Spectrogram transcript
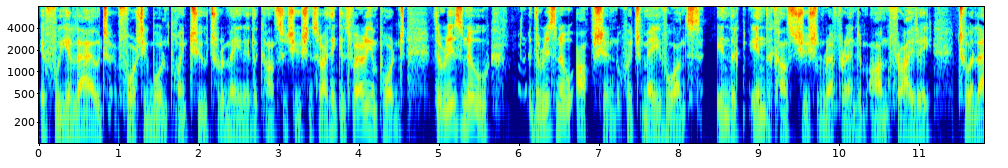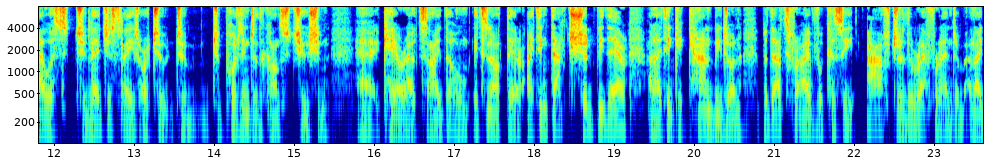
if we allowed 41.2 to remain in the Constitution. So I think it's very important. There is no there is no option which Maeve wants in the in the constitutional referendum on Friday to allow us to legislate or to to, to put into the constitution uh, care outside the home. It's not there. I think that should be there, and I think it can be done. But that's for advocacy after the referendum, and I,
